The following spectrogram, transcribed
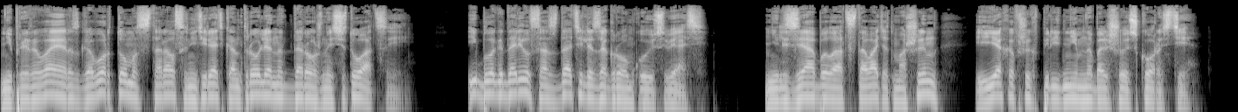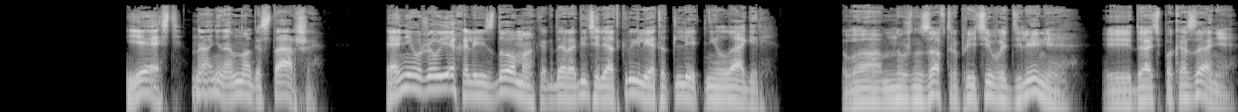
Не прерывая разговор, Томас старался не терять контроля над дорожной ситуацией и благодарил Создателя за громкую связь. Нельзя было отставать от машин, ехавших перед ним на большой скорости. «Есть, но они намного старше. И они уже уехали из дома, когда родители открыли этот летний лагерь». «Вам нужно завтра прийти в отделение и дать показания».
